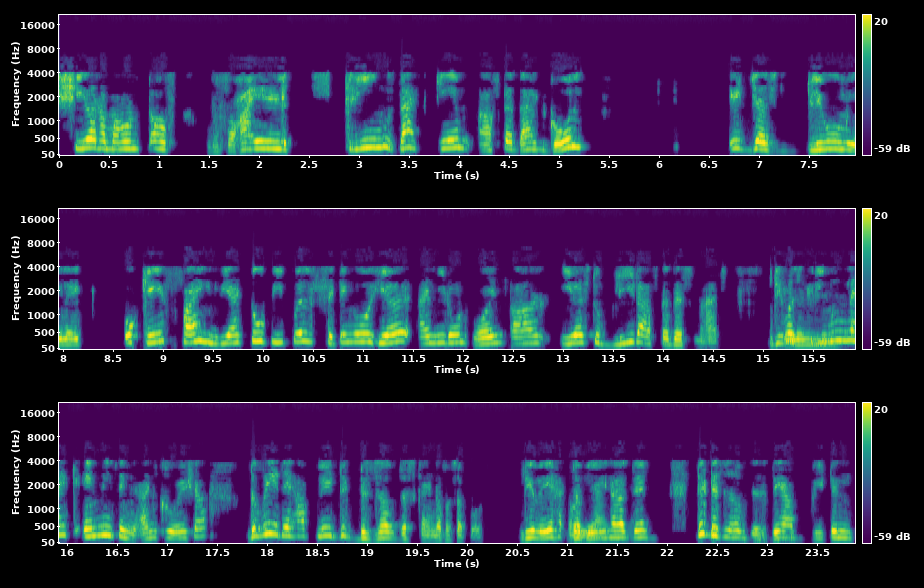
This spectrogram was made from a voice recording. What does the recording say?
sheer amount of wild screams that came after that goal? It just blew me like, okay, fine, we are two people sitting over here and we don't want our ears to bleed after this match. They were Mhm. screaming like anything and Croatia, the way they have played, they deserve this kind of a support. The way, the Oh, way yeah, have they, they deserve this. They have beaten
